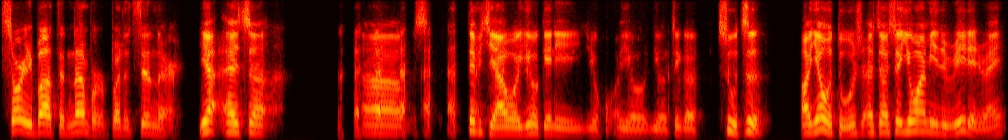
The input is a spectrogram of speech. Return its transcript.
Sorry about the number, but it's in there. ，Yeah, it's a 呃，是对不起啊，我又给你有有有这个数字啊，要我读是呃，这是 You want me to read it, right?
